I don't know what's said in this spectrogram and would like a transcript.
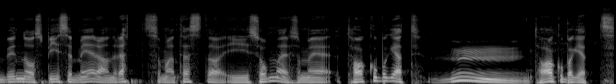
begynne å spise mer av en rett som jeg testa i sommer, som er tacobagett. Mmm, tacobagett.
